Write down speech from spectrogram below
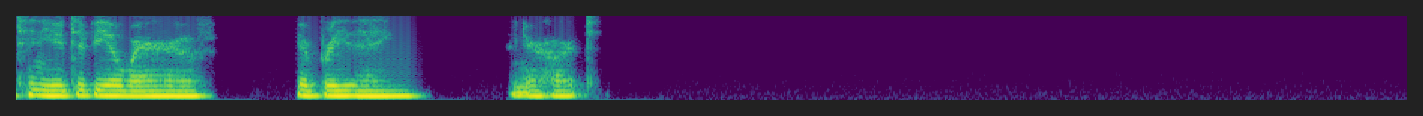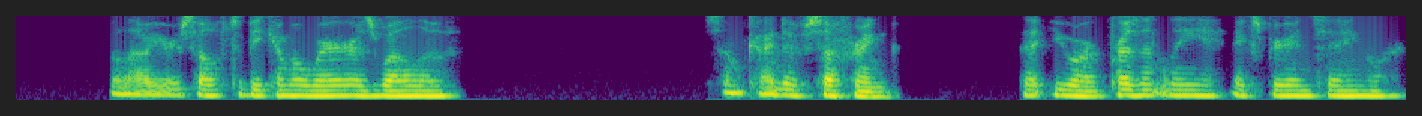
Continue to be aware of your breathing and your heart. Allow yourself to become aware as well of some kind of suffering that you are presently experiencing or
